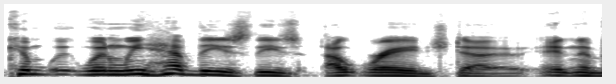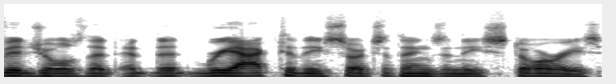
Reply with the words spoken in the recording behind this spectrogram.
Can we, when we have these these outraged uh, individuals that that react to these sorts of things in these stories,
